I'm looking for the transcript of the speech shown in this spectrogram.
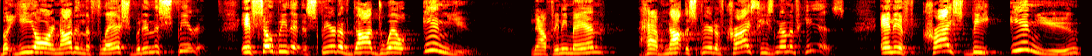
But ye are not in the flesh, but in the Spirit. If so be that the Spirit of God dwell in you. Now, if any man have not the Spirit of Christ, he's none of his. And if Christ be in you,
